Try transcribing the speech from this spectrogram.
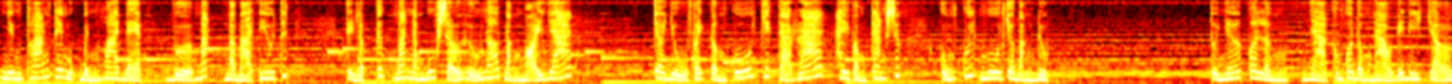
nhưng thoáng thấy một bình hoa đẹp vừa mắt mà bà yêu thích, thì lập tức má năm muốn sở hữu nó bằng mọi giá. Cho dù phải cầm cố chiếc cà rá hay vòng trang sức, cũng quyết mua cho bằng được tôi nhớ có lần nhà không có đồng nào để đi chợ.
